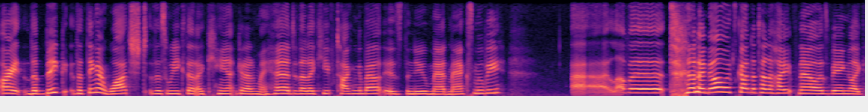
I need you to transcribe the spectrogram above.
all right, the big the thing I watched this week that I can't get out of my head that I keep talking about is the new Mad Max movie. I love it. And I know it's gotten a ton of hype now as being like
